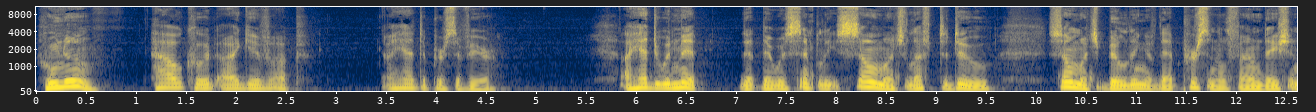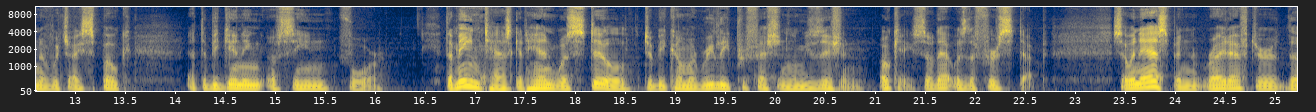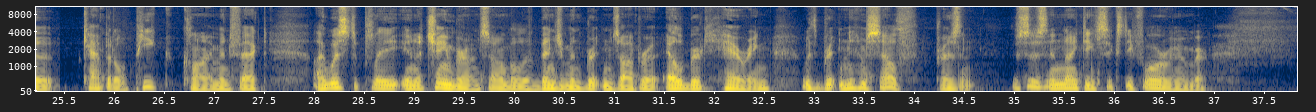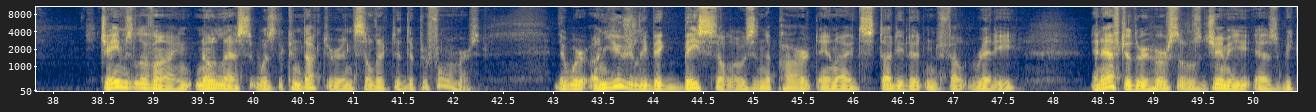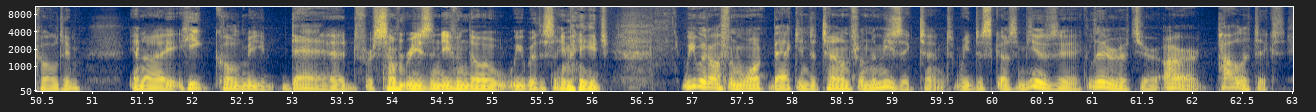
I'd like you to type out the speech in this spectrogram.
Who knew? How could I give up? I had to persevere. I had to admit that there was simply so much left to do, so much building of that personal foundation of which I spoke at the beginning of scene four. The main task at hand was still to become a really professional musician. Okay, so that was the first step. So in Aspen, right after the Capitol Peak climb, in fact, I was to play in a chamber ensemble of Benjamin Britten's opera Albert Herring with Britten himself present. This is in 1964, remember. James Levine, no less, was the conductor and selected the performers. There were unusually big bass solos in the part, and I'd studied it and felt ready. And after the rehearsals, Jimmy, as we called him, and I, he called me Dad for some reason, even though we were the same age. We would often walk back into town from the music tent. We'd discuss music, literature, art, politics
